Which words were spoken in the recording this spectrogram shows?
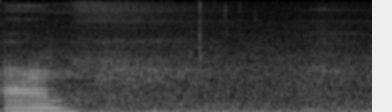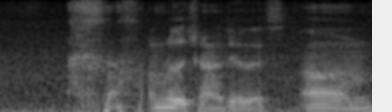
Um, I'm really trying to do this. Um,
